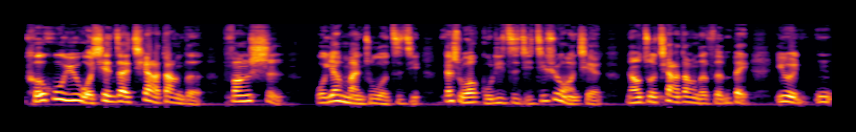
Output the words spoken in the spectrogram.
合乎于我现在恰当的方式，我要满足我自己，但是我要鼓励自己继续往前，然后做恰当的分配，因为嗯，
